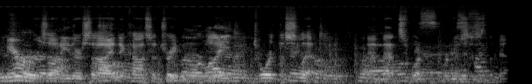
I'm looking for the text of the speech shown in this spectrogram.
mirrors on either side to concentrate more light toward the slit, and that's what produces the.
